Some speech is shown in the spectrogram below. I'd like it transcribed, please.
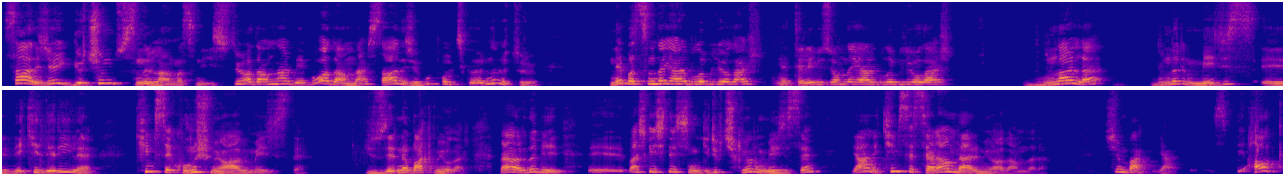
Sadece göçün sınırlanmasını istiyor adamlar ve bu adamlar sadece bu politikalarından ötürü ne basında yer bulabiliyorlar, ne televizyonda yer bulabiliyorlar. Bunlarla bunların meclis e, vekilleriyle kimse konuşmuyor abi mecliste. Yüzlerine bakmıyorlar. Ben arada bir e, başka işler için girip çıkıyorum meclise. Yani kimse selam vermiyor adamlara. Şimdi bak yani halk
